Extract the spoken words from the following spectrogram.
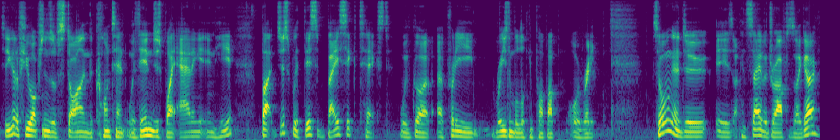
So you've got a few options of styling the content within just by adding it in here. But just with this basic text, we've got a pretty reasonable looking pop-up already. So what I'm going to do is I can save a draft as I go.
